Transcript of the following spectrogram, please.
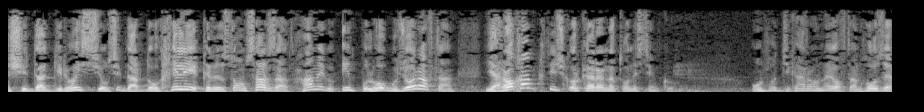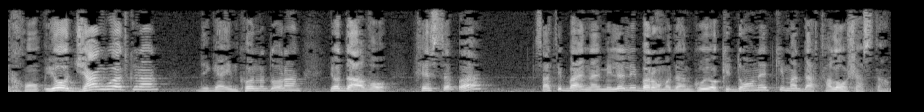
шиддатгириҳои сиёсӣ дар дохили қирғизистон сар зад. Ҳаме гуфт ин пулҳо куҷо рафтанд. Яроқ ҳам қити чӣ кор карда натонистем ку. Онҳо дигар роҳ наёфтанд ҳозир ё ҷанг бояд кунанд дигар имкон надоранд ё даъво. Хеста ба сатҳи байналмилалӣ баромаданд гӯё ки донед ки ман дар талош ҳастам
